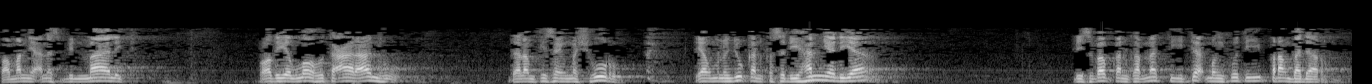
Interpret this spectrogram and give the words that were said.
pamannya Anas bin Malik radhiyallahu taala anhu dalam kisah yang masyhur yang menunjukkan kesedihannya dia disebabkan karena tidak mengikuti perang Badar.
